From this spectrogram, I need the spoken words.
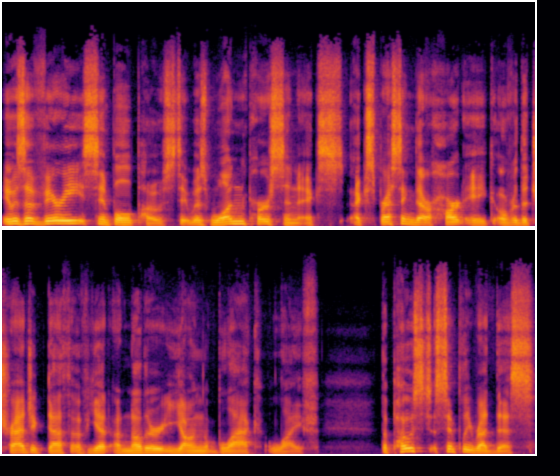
It was a very simple post. It was one person ex- expressing their heartache over the tragic death of yet another young black life. The post simply read this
